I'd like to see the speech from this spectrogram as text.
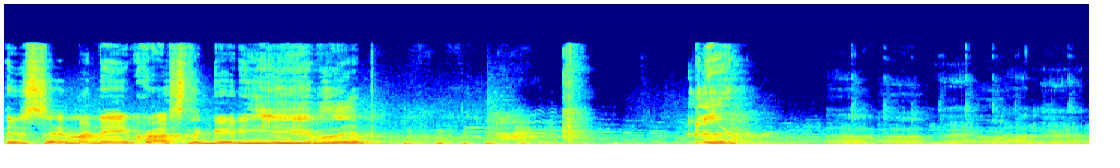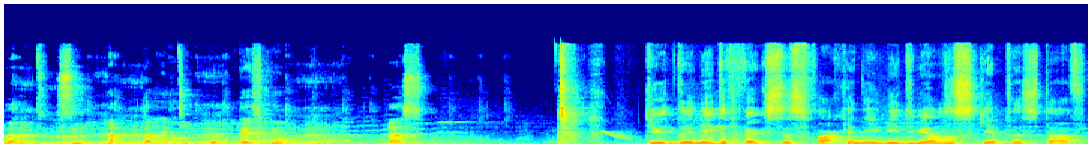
It said my name across the goodie. Yeah, blimp. Let's see how I deal with this one. Plus, Dude, they need to fix this fucking. You need to be able to skip this stuff.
